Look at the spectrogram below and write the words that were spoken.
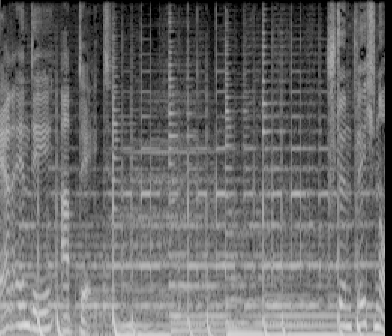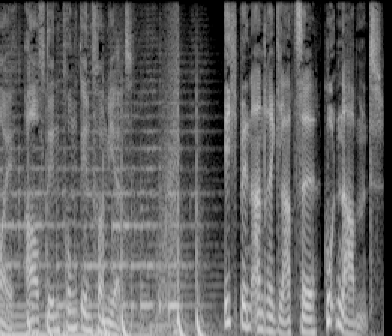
RND Update. Stündlich neu. Auf den Punkt informiert. Ich bin André Glatzel. Guten Abend.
